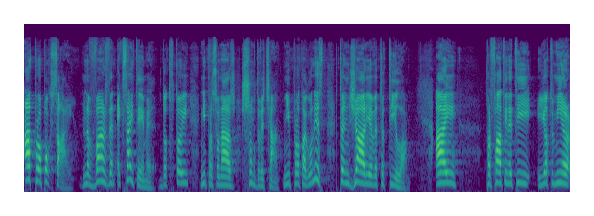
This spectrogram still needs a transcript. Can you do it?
Apropo kësaj, Në vazhdën e kësaj teme do të ftoj një personazh shumë të veçantë, një protagonist të ngjarjeve të tilla. Ai, për fatin e tij jo të mirë,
